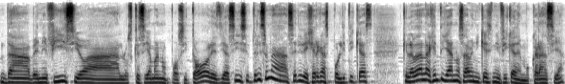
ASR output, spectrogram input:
da beneficio a los que se llaman opositores y así. Se utiliza una serie de jergas políticas que la verdad la gente ya no sabe ni qué significa democracia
